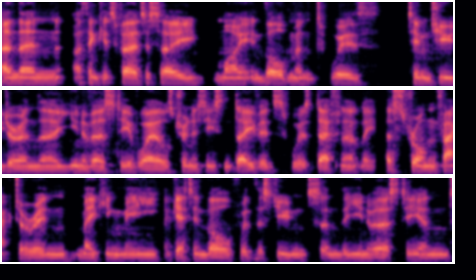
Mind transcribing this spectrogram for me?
And then I think it's fair to say my involvement with Tim Tudor and the University of Wales Trinity St David's was definitely a strong factor in making me get involved with the students and the university and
